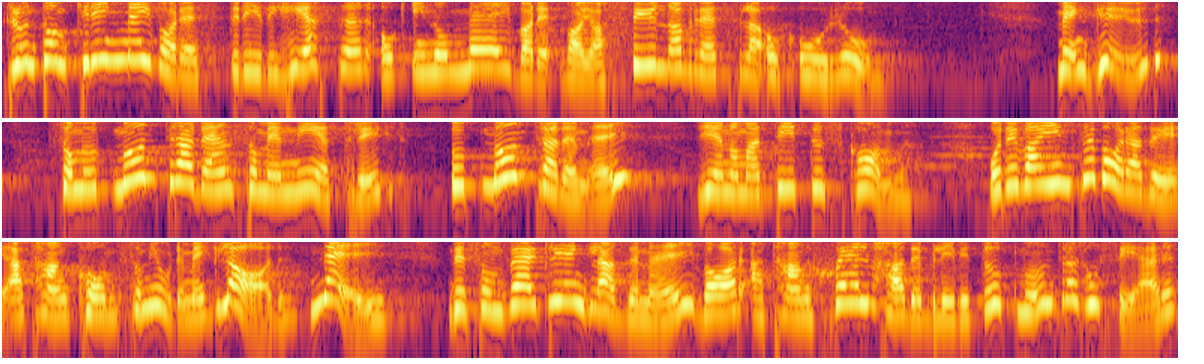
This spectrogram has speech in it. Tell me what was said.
Runt omkring mig var det stridigheter och inom mig var, det, var jag fylld av rädsla och oro. Men Gud, som uppmuntrar den som är nedtryckt, uppmuntrade mig genom att Titus kom. Och det var inte bara det att han kom som gjorde mig glad. Nej, det som verkligen gladde mig var att han själv hade blivit uppmuntrad hos er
